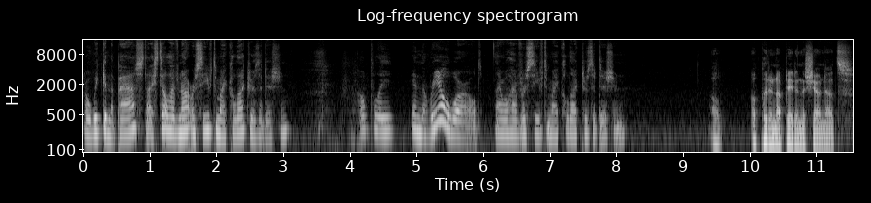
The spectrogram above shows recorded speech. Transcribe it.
a week in the past, I still have not received my collector's edition. Hopefully, in the real world, I will have received my collector's edition. I'll I'll put an update in the show notes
